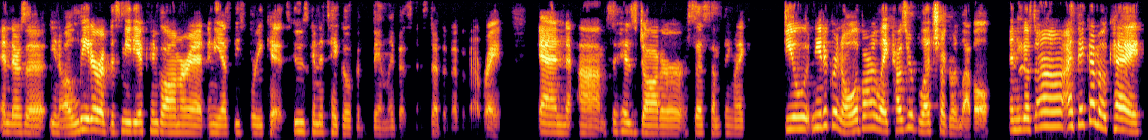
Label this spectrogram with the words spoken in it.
And there's a, you know, a leader of this media conglomerate, and he has these three kids. Who's going to take over the family business? Da da da da da. Right. And um, so his daughter says something like, "Do you need a granola bar? Like, how's your blood sugar level?" And he goes, "Oh, I think I'm okay."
